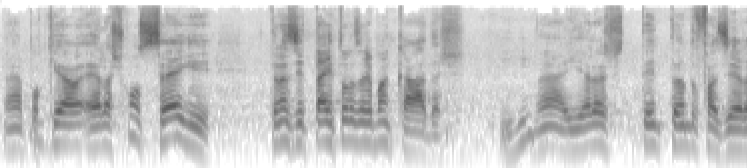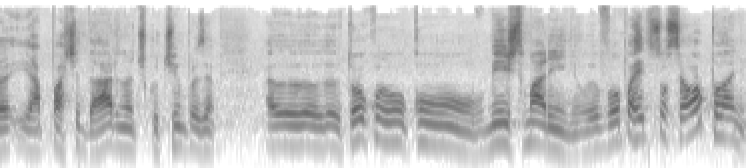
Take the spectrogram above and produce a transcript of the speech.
Né, porque elas conseguem transitar em todas as bancadas. Uhum. Né, e elas tentando fazer a partidária, nós discutimos, por exemplo, eu estou com, com, o ministro Marinho, eu vou para a rede social, apane.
